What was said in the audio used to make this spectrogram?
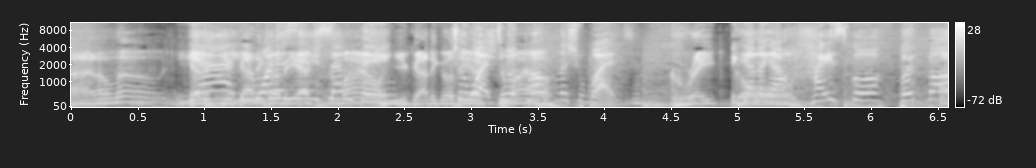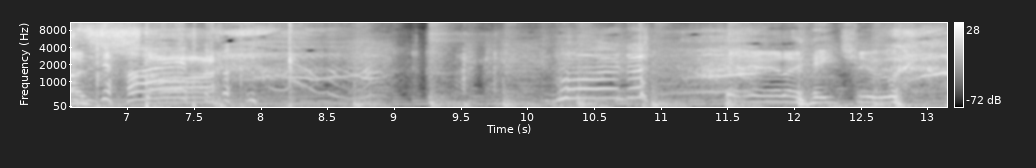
I don't know. You yeah, gotta, you you, want to say something. mile. You got to go to the what? extra to mile. accomplish what? Great Becoming goals. a high school football A star. Man, I hate you.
